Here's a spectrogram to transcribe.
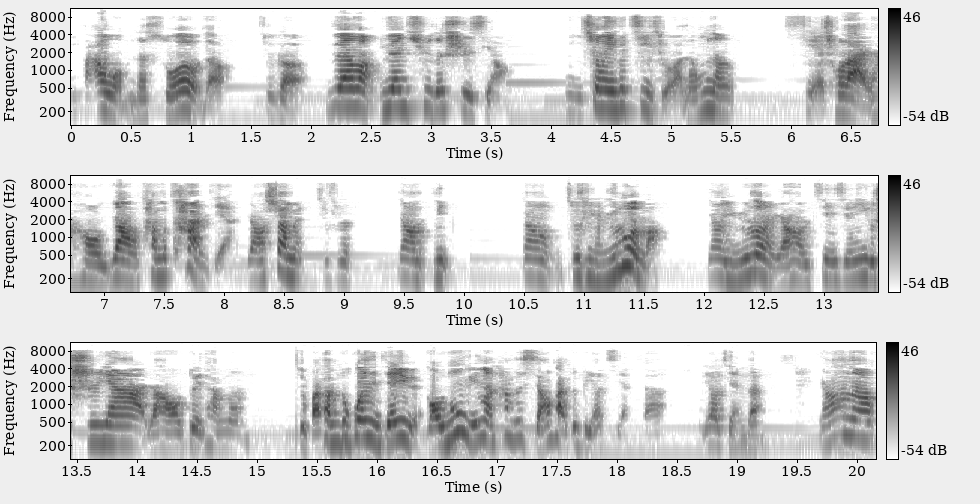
你把我们的所有的这个冤枉冤屈的事情，你身为一个记者，能不能写出来，然后让他们看见，让上面就是让你让就是舆论嘛，让舆论然后进行一个施压，然后对他们就把他们都关进监狱。老农民嘛他们的想法就比较简单，比较简单，然后呢？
